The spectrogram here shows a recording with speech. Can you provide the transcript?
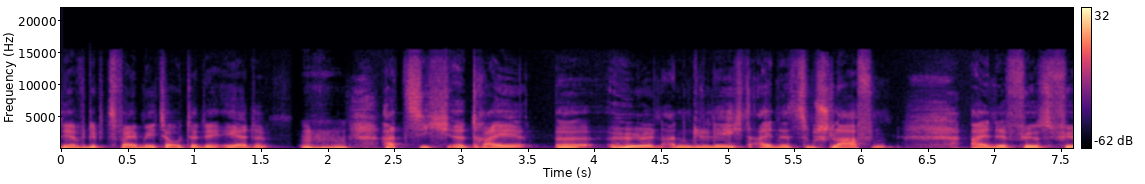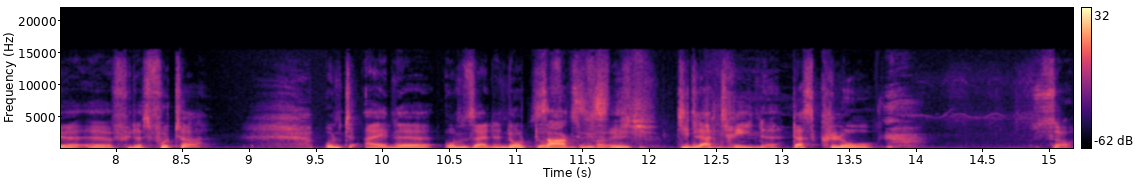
Der lebt zwei Meter unter der Erde, hat sich äh, drei äh, Höhlen angelegt: eine zum Schlafen, eine fürs, für, äh, für das Futter und eine, um seine Notdurft Sagen zu verrichten. nicht. Die Latrine, das Klo. So.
